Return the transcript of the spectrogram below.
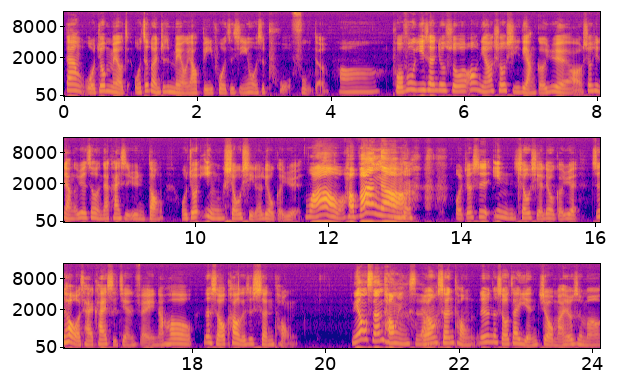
但我就没有，我这个人就是没有要逼迫自己，因为我是剖腹的，哦，剖腹医生就说：“哦，你要休息两个月哦，休息两个月之后你再开始运动。”我就硬休息了六个月，哇哦，好棒哦！我就是硬休息了六个月之后，我才开始减肥。然后那时候靠的是生酮，你用生酮饮食啊？我用生酮，因为那时候在研究嘛，有什么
